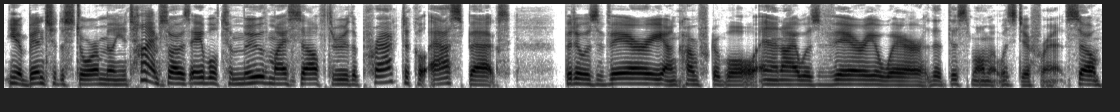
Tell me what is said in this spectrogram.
you know, been to the store a million times. So I was able to move myself through the practical aspects, but it was very uncomfortable. And I was very aware that this moment was different. So,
